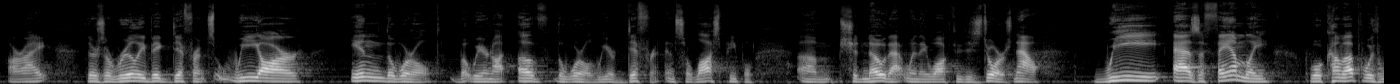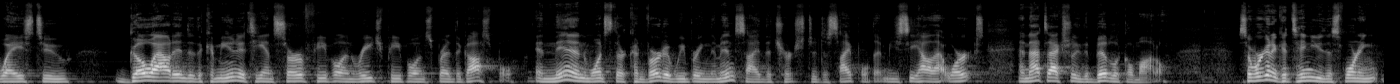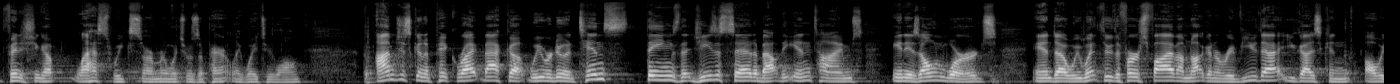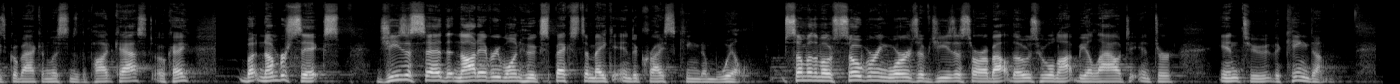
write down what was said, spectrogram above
all right? There's a really big difference. We are in the world, but we are not of the world. We are different. And so lost people um, should know that when they walk through these doors. Now, we as a family will come up with ways to go out into the community and serve people and reach people and spread the gospel. And then once they're converted, we bring them inside the church to disciple them. You see how that works? And that's actually the biblical model. So we're going to continue this morning, finishing up last week's sermon, which was apparently way too long. I'm just going to pick right back up. We were doing 10 things that Jesus said about the end times in his own words. And uh, we went through the first five. I'm not going to review that. You guys can always go back and listen to the podcast, okay? But number six, Jesus said that not everyone who expects to make it into Christ's kingdom will. Some of the most sobering words of Jesus are about those who will not be allowed to enter into the kingdom.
